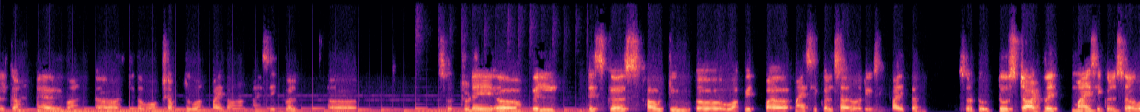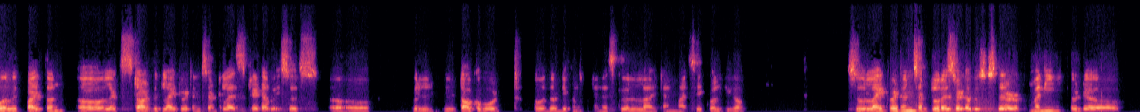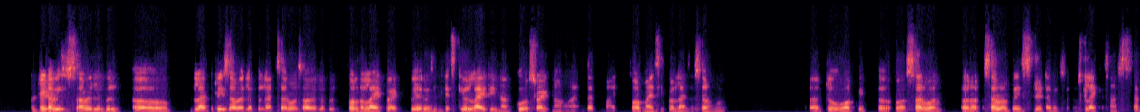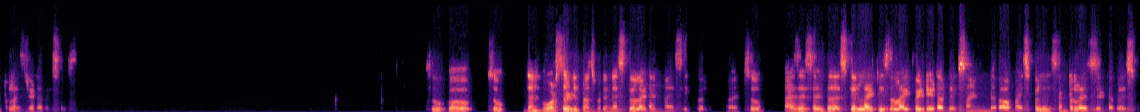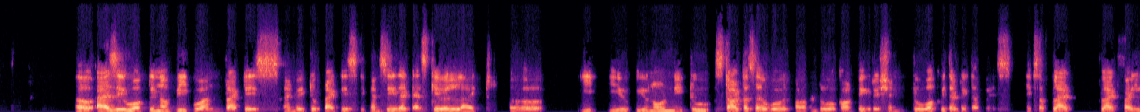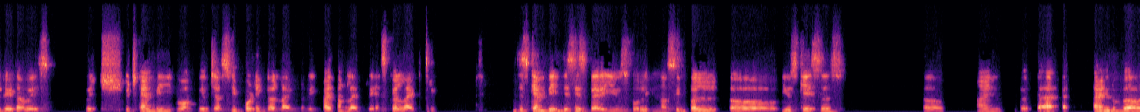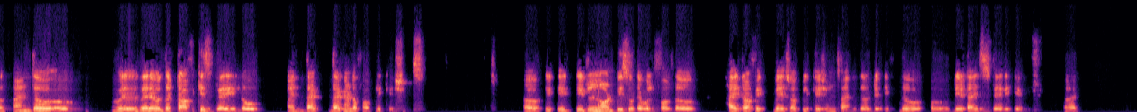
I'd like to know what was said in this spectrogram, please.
welcome everyone uh, to the workshop 2 on Python on MySQL. Uh, so today uh, we'll discuss how to uh, work with uh, MySQL Server using Python. So to, to start with MySQL Server with Python, uh, let's start with lightweight and centralized databases. we'll, we'll talk about the difference between SQLite and MySQL here. So lightweight and centralized databases, there are many databases available, uh, libraries available, and servers available for the lightweight. We are using SQLite in our course right now, and then my, for MySQL as a server uh, to work with uh, server uh, server-based databases like centralized databases. So, uh, so then what's the difference between SQLite and MySQL? Right. So, as I said, the SQLite is a lightweight database, and uh, MySQL is a centralized database uh, as you worked in a week one practice and week two practice, you can see that SQLite, uh, you, you, you don't need to start a server or do a configuration to work with a database. It's a flat, flat file database, which, which can be worked with just importing the library, Python library, SQLite 3. This can be, this is very useful in a simple uh, use cases. Uh, and, uh, and, uh, and the wherever the traffic is very low and that that kind of applications. Uh, it, it, will not be suitable for the high traffic based applications and the, if the uh, data is very huge. Right.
